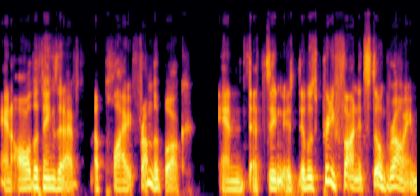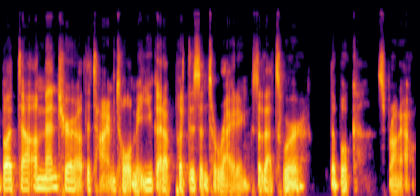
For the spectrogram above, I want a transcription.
and all the things that I've applied from the book. And that's it, it was pretty fun. It's still growing, but uh, a mentor at the time told me you got to put this into writing. So that's where the book sprung out.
